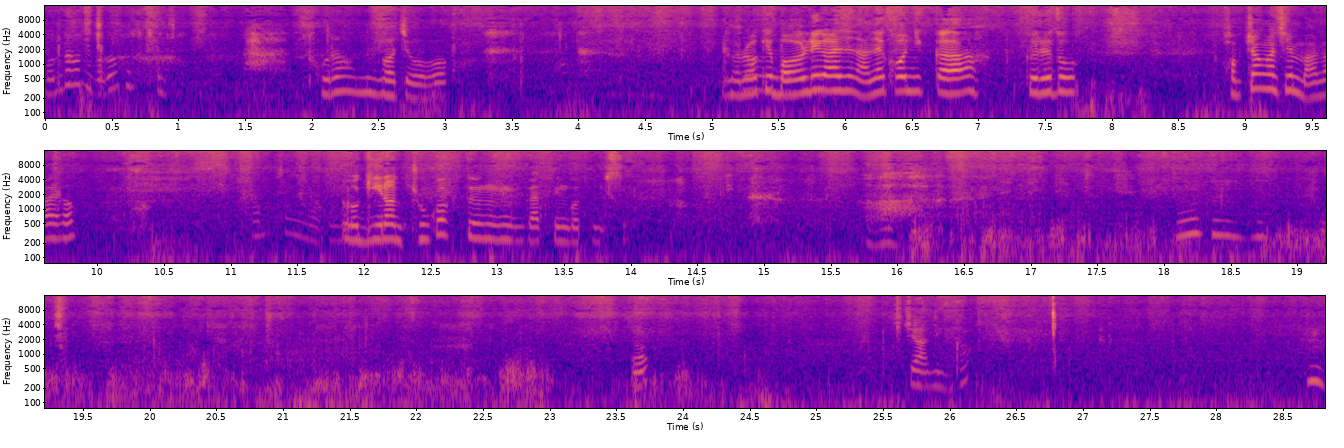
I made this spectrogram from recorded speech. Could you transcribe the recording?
먼저 가지 말아. 돌아오는 거죠. 그렇게 멀리 가진 않을 거니까 그래도 걱정하지 말아요. 여기 이런 조각등 같은 것도 있어. 아. 어? 부지 아닌가? 음.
